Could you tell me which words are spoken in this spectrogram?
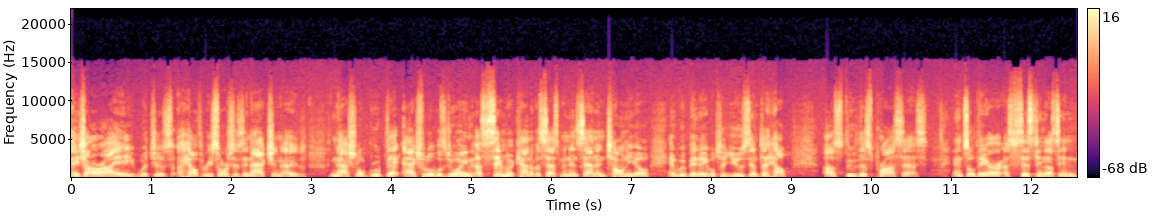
HRIA, which is a Health Resources in Action, a national group that actually was doing a similar kind of assessment in San Antonio, and we've been able to use them to help us through this process. And so they are assisting us in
